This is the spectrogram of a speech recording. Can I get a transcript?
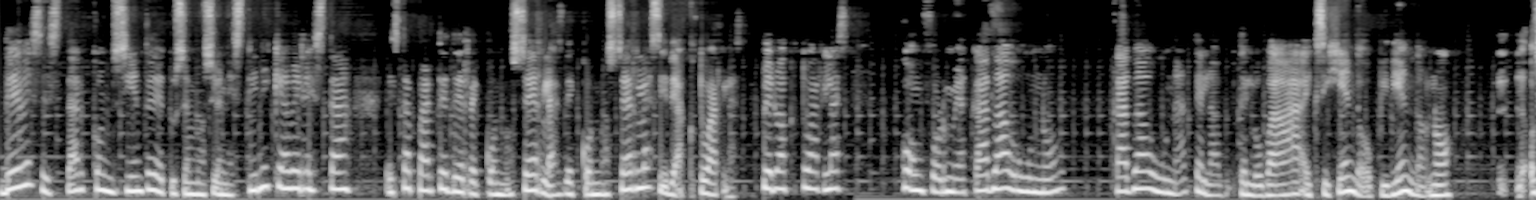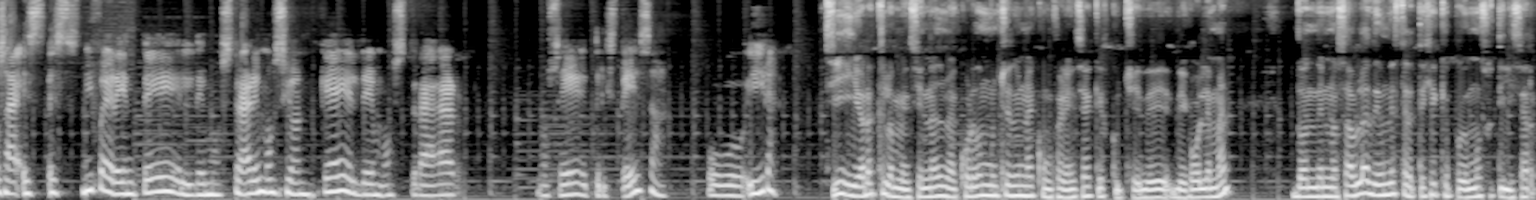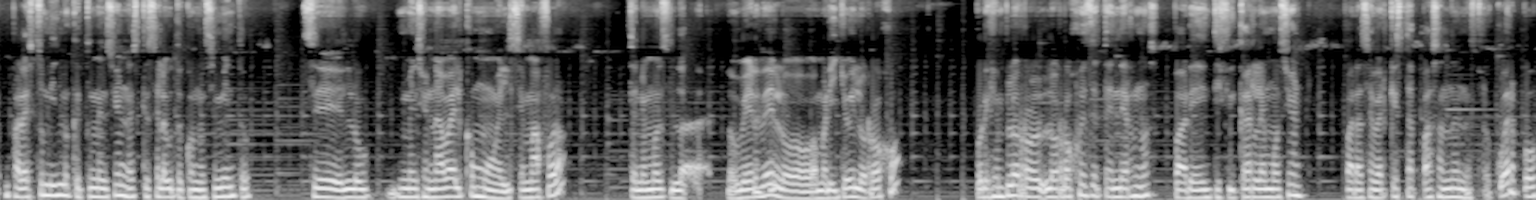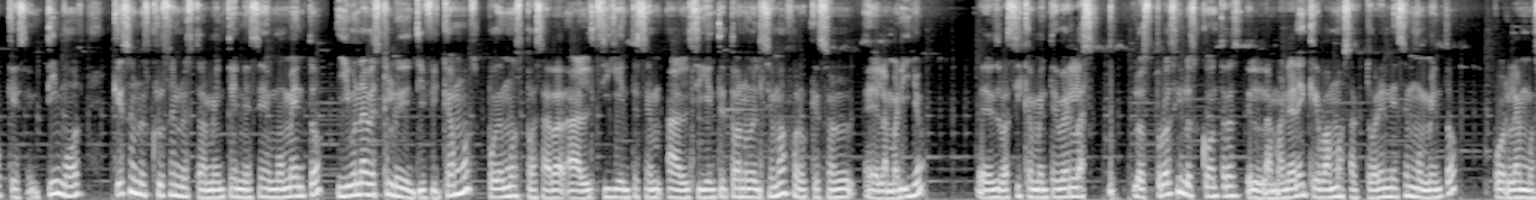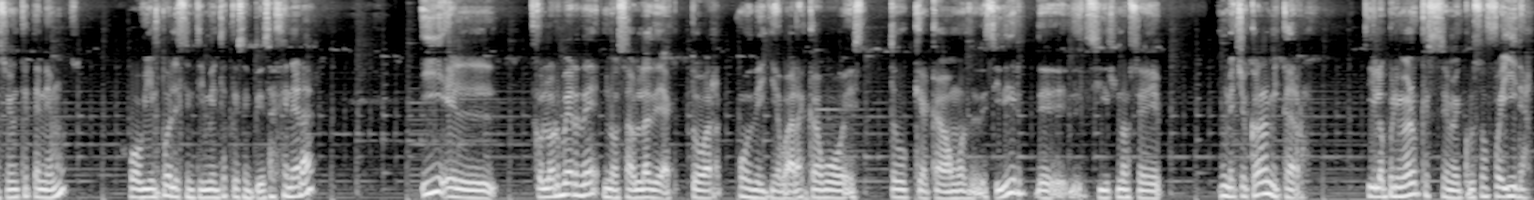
debes estar consciente de tus emociones. Tiene que haber esta, esta parte de reconocerlas, de conocerlas y de actuarlas, pero actuarlas conforme a cada uno, cada una te, la, te lo va exigiendo o pidiendo, ¿no? O sea, es, es diferente el demostrar emoción que el demostrar, no sé, tristeza o ira. Sí, y ahora que lo mencionas, me acuerdo mucho de una conferencia que escuché de, de Goleman, donde nos habla de una estrategia que podemos utilizar para esto mismo que tú mencionas, que es el autoconocimiento. Se lo mencionaba él como el semáforo. Tenemos lo verde, lo amarillo y lo rojo. Por ejemplo, lo rojo es detenernos para identificar la emoción para saber qué está pasando en nuestro cuerpo, qué sentimos, qué se nos cruza en nuestra mente en ese momento. Y una vez que lo identificamos, podemos pasar al siguiente, al siguiente tono del semáforo, que son el amarillo. Es básicamente ver los pros y los contras de la manera en que vamos a actuar en ese momento por la emoción que tenemos o bien por el sentimiento que se empieza a generar. Y el color verde nos habla de actuar o de llevar a cabo esto que acabamos de decidir, de decir, no sé, me chocaron mi carro. Y lo primero que se me cruzó fue ira.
